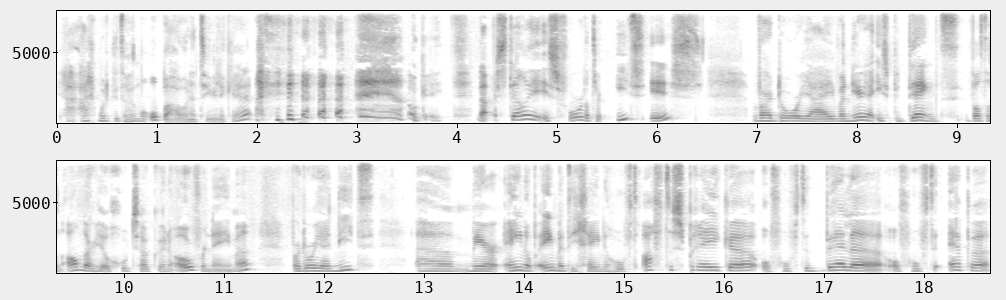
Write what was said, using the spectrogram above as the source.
Ja, eigenlijk moet ik dit helemaal opbouwen natuurlijk, hè? Oké, nou stel je eens voor dat er iets is waardoor jij, wanneer jij iets bedenkt wat een ander heel goed zou kunnen overnemen, waardoor jij niet uh, meer één op één met diegene hoeft af te spreken, of hoeft te bellen, of hoeft te appen.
